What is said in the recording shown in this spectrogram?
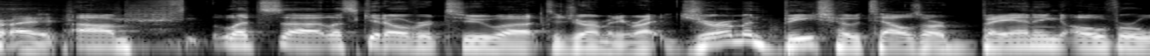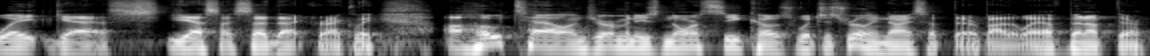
right. um, let's uh, let's get over to uh, to Germany. Right, German beach hotels are banning overweight guests. Yes, I said that correctly. A hotel in Germany's North Sea coast, which is really nice up there, by the way. I've been up there.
